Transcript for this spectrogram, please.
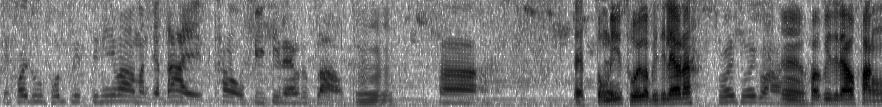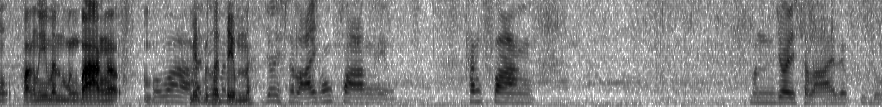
เดี๋ยวค่อยดูผลผลิตปีนี้ว่ามันจะได้เท่าปีที่แล้วหรือเปล่า อืม อ่า แต่ตรงนี้สวยกว่าปีที่แล้วนะช่วยช่วยกว่า เออเพราะปีที่แล้วฝั่งฝั่งนี้มันบางๆแล้วเพราะว่าเม็ดไม่ค่อยเต็มนะย่อยสลายของฟางเนี่ยทั้งฟาง มันย่อยสลายแล้วดู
